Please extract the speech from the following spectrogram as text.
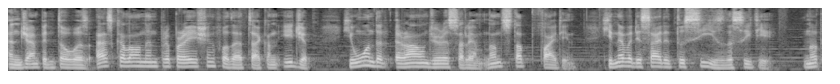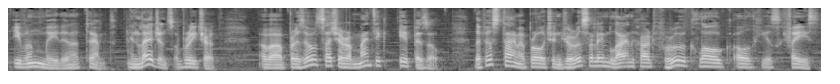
and jumping towards Ascalon in preparation for the attack on Egypt. He wandered around Jerusalem, non-stop fighting. He never decided to seize the city, not even made an attempt. In Legends of Richard, uh, preserved such a romantic episode. The first time approaching Jerusalem, Lionheart threw a cloak over his face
